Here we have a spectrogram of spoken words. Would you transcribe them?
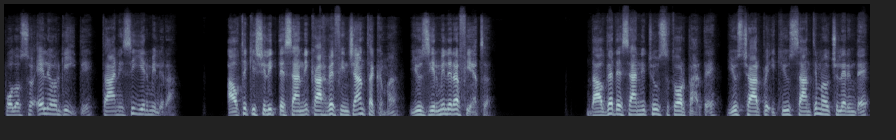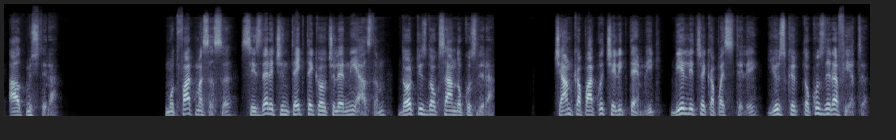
Polosu el örgü ipi, tanesi 20 lira. 6 kişilik desenli kahve fincan takımı, 120 lira fiyatı. Dalga desenli tül store perde, 100 çarpı 200 santim ölçülerinde 60 lira. Mutfak masası, sizler için tek tek ölçülerini yazdım, 499 lira. Cam kapaklı çelik demlik, 1 litre kapasiteli, 149 lira fiyatı.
